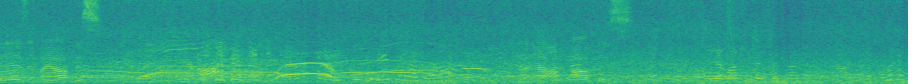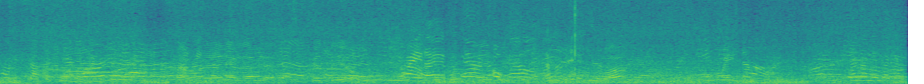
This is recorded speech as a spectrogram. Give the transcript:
It is in my office. Your office? Jason has an office. I have an office. You got lots of pictures of it? Look at how he's got the deal. Right, I have a camera. Oh. What? Wait, never mind. No, no, no, no, no.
